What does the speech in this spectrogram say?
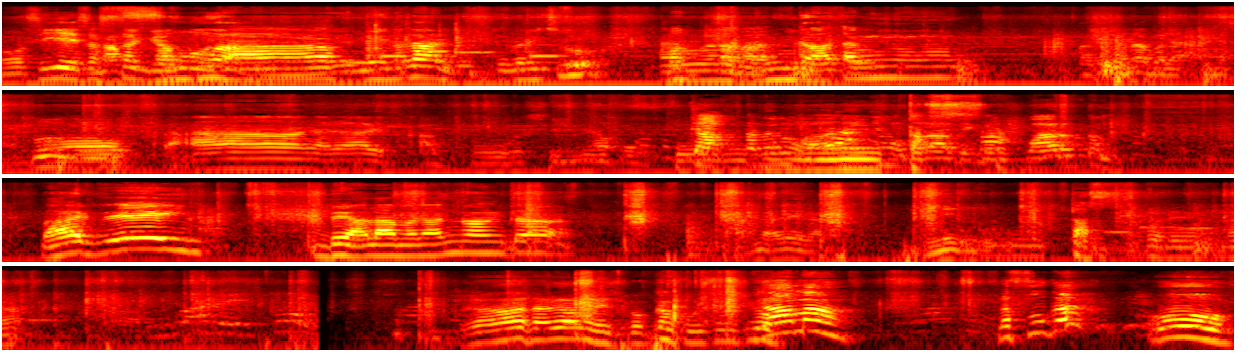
O sige, sasaga mo. May nalan, na ba? Ang gatang na bala? Oh, ah, nalan. Chak ka na nung ano yung grabe ka kwarto. Bye, Rain. Be, alaman na ano ang ta. Rin ah. Ni. Tas pa rin na. Ah, nalan, is ko ka puso ko. Lama! Nafuga? Oh,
